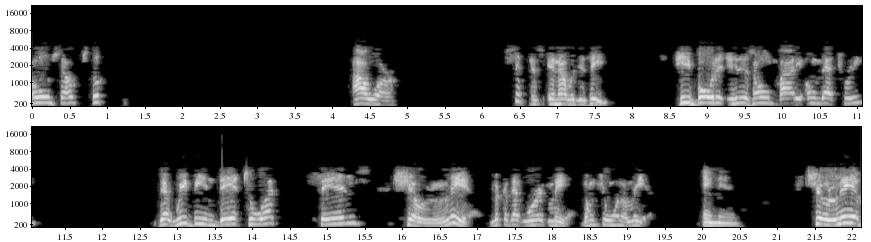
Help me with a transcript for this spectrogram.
own self took our sickness and our disease. He bore it in his own body on that tree. That we being dead to what? Sins shall live. Look at that word live. Don't you want to live? Amen. Shall live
